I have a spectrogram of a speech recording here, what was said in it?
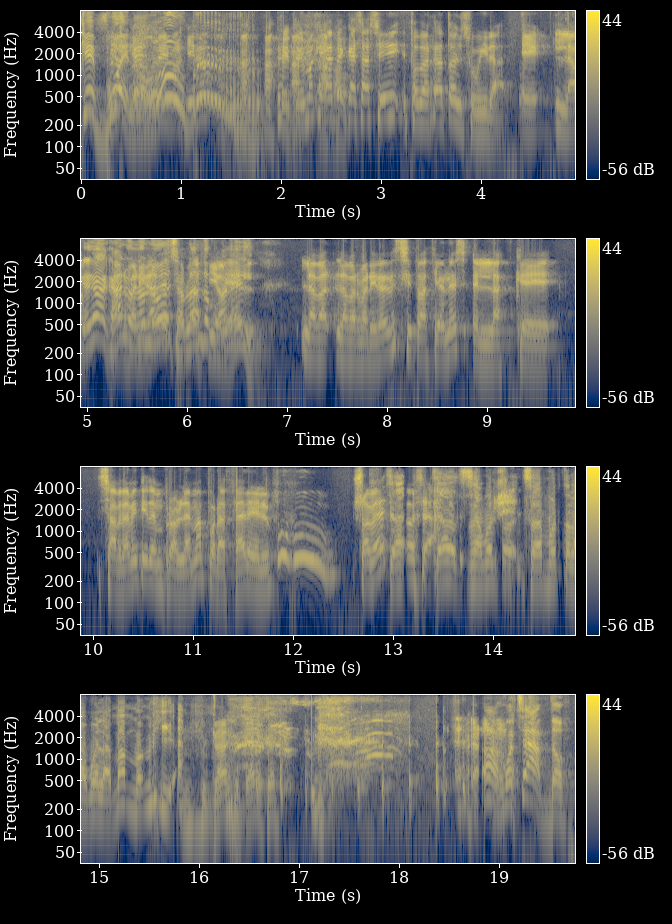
¡Qué bueno! Oh, imagínate- tú imagínate que es así todo el rato en su vida. Eh, la Que, claro, no, barbaridad no, de es hablando con situaciones- él. La, bar- la barbaridad de situaciones en las que se habrá metido en problemas por hacer el "Ujú", ¿sabes? Se ha, O sea, se ha- se ha muerto, se ha muerto la abuela. ¡Mamma mía! Claro, claro, claro. Ah, WhatsApp, do.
